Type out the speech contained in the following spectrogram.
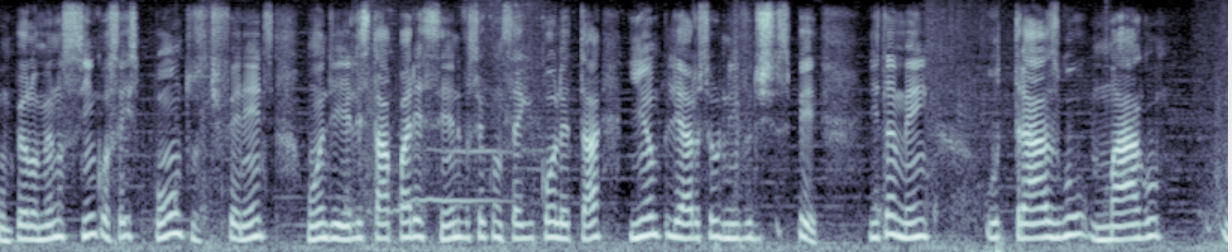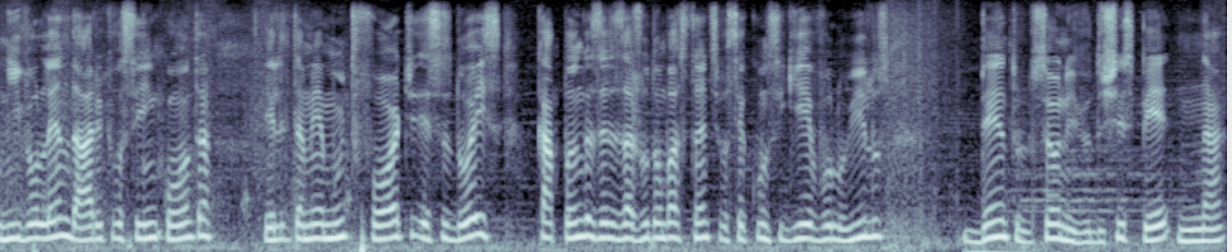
com pelo menos 5 ou 6 pontos diferentes onde ele está aparecendo e você consegue coletar e ampliar o seu nível de XP. E também o trasgo mago nível lendário que você encontra. Ele também é muito forte. Esses dois capangas eles ajudam bastante se você conseguir evoluí-los dentro do seu nível de XP na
